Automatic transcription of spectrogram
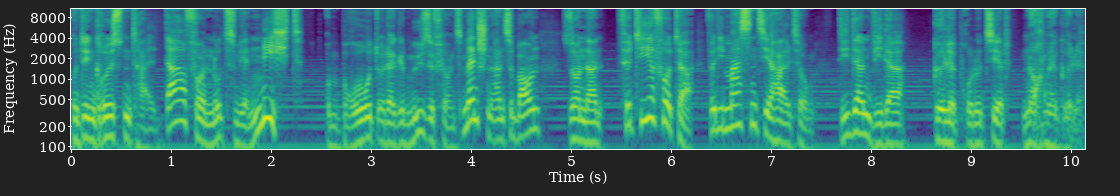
und den größten Teil davon nutzen wir nicht, um Brot oder Gemüse für uns Menschen anzubauen, sondern für Tierfutter, für die Massentierhaltung, die dann wieder Gülle produziert, noch mehr Gülle.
